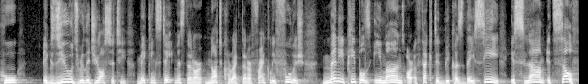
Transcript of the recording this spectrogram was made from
who exudes religiosity, making statements that are not correct, that are frankly foolish, Many people's imans are affected because they see Islam itself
